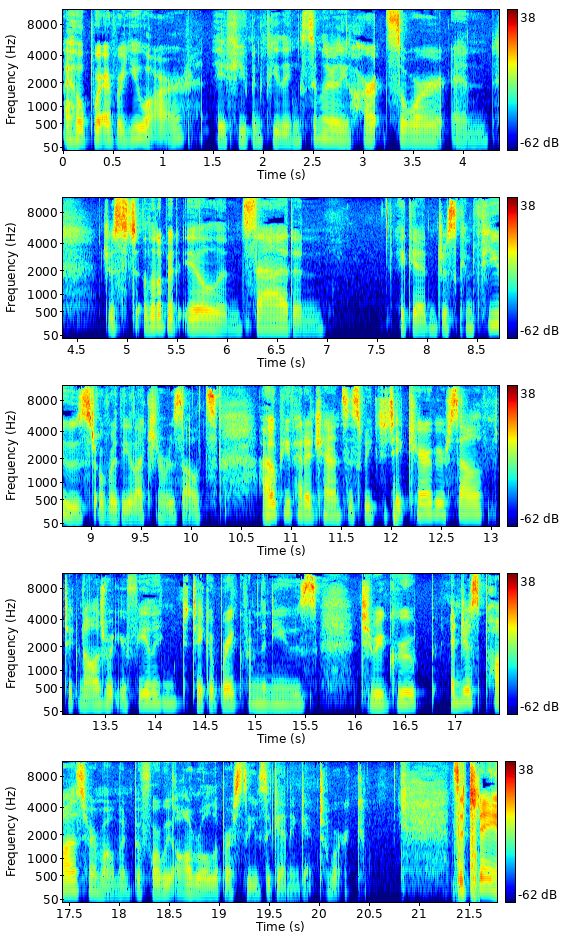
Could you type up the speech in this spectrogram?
I hope wherever you are, if you've been feeling similarly heart sore and just a little bit ill and sad and again just confused over the election results, I hope you've had a chance this week to take care of yourself, to acknowledge what you're feeling, to take a break from the news, to regroup, and just pause for a moment before we all roll up our sleeves again and get to work. So today,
